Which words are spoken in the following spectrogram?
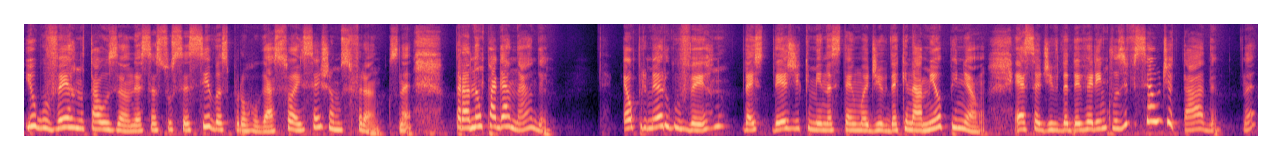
e o governo está usando essas sucessivas prorrogações, sejamos francos, né? Para não pagar nada. É o primeiro governo, desde que Minas tem uma dívida que, na minha opinião, essa dívida deveria inclusive ser auditada, né?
